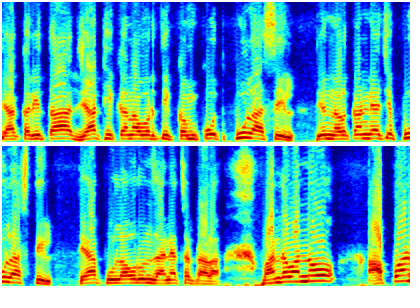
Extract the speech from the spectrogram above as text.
त्याकरिता ज्या ठिकाणावरती कमकोत पूल असतील जे नळकांड्याचे पूल असतील त्या पुलावरून जाण्याचा टाळा. बांधवांनो आपण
